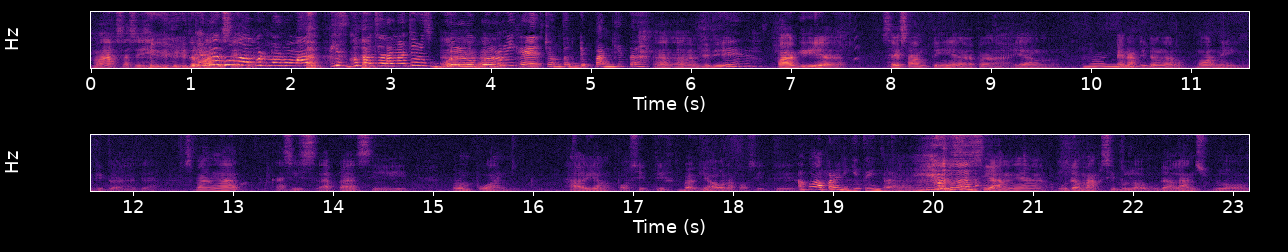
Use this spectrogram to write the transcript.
Masa sih? Gitu-gitu karena romantis gue ya. gak pernah romantis. Gue pacaran aja harus golu-golu nih kayak contoh depan kita. Eh, eh, jadi pagi ya say something ya apa yang enak didengar morning gitu aja. Semangat kasih apa sih perempuan hal yang positif bagi aura positif. Aku gak pernah digituin tuh Nah, terus siangnya udah maksi belum, udah lunch belum,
